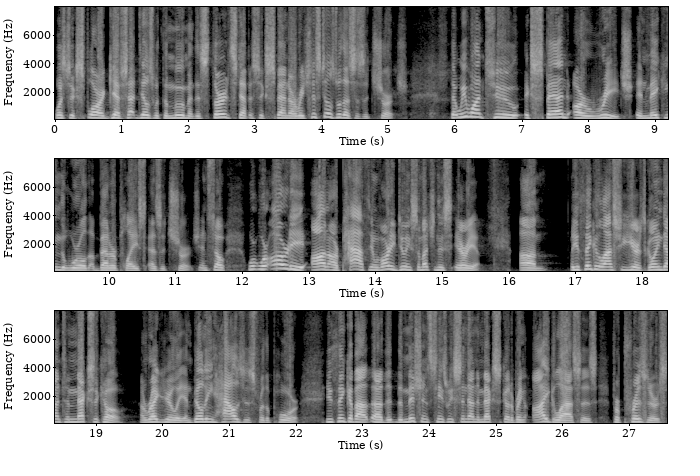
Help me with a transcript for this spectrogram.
was to explore our gifts. That deals with the movement. This third step is to expand our reach. This deals with us as a church. That we want to expand our reach in making the world a better place as a church. And so we're, we're already on our path and we're already doing so much in this area. Um, you think of the last few years, going down to Mexico regularly and building houses for the poor. You think about uh, the, the missions teams we send down to Mexico to bring eyeglasses for prisoners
